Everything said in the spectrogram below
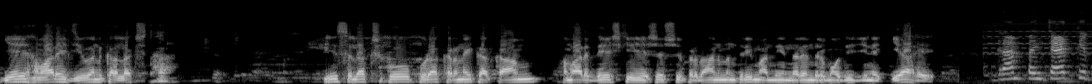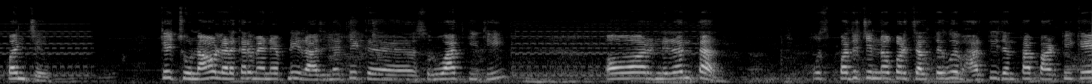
ये हमारे जीवन का लक्ष्य था। इस लक्ष्य को पूरा करने का काम हमारे देश के यशस्वी प्रधानमंत्री माननीय नरेंद्र मोदी जी ने किया है। ग्राम पंचायत के पंच के चुनाव लड़कर मैंने अपनी राजनीतिक शुरुआत की थी। और निरंतर उस पद चिन्हों पर चलते हुए भारतीय जनता पार्टी के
